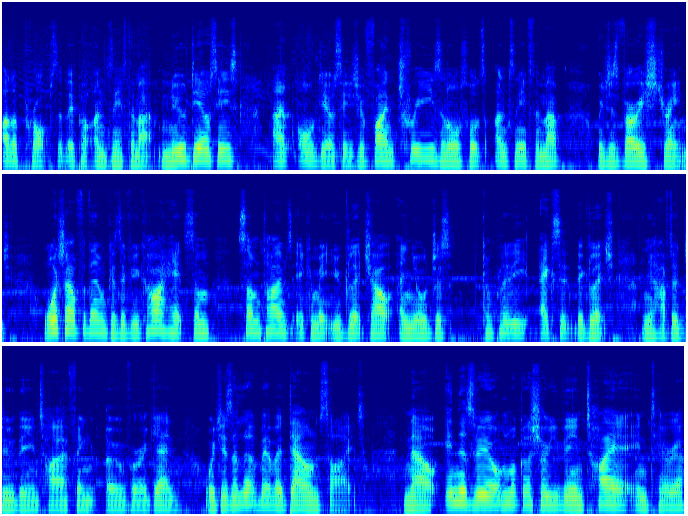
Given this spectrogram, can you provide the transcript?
other props that they put underneath the map. New DLCs and old DLCs. You'll find trees and all sorts underneath the map, which is very strange. Watch out for them because if your car hits them, sometimes it can make you glitch out and you'll just completely exit the glitch and you have to do the entire thing over again, which is a little bit of a downside. Now, in this video, I'm not going to show you the entire interior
